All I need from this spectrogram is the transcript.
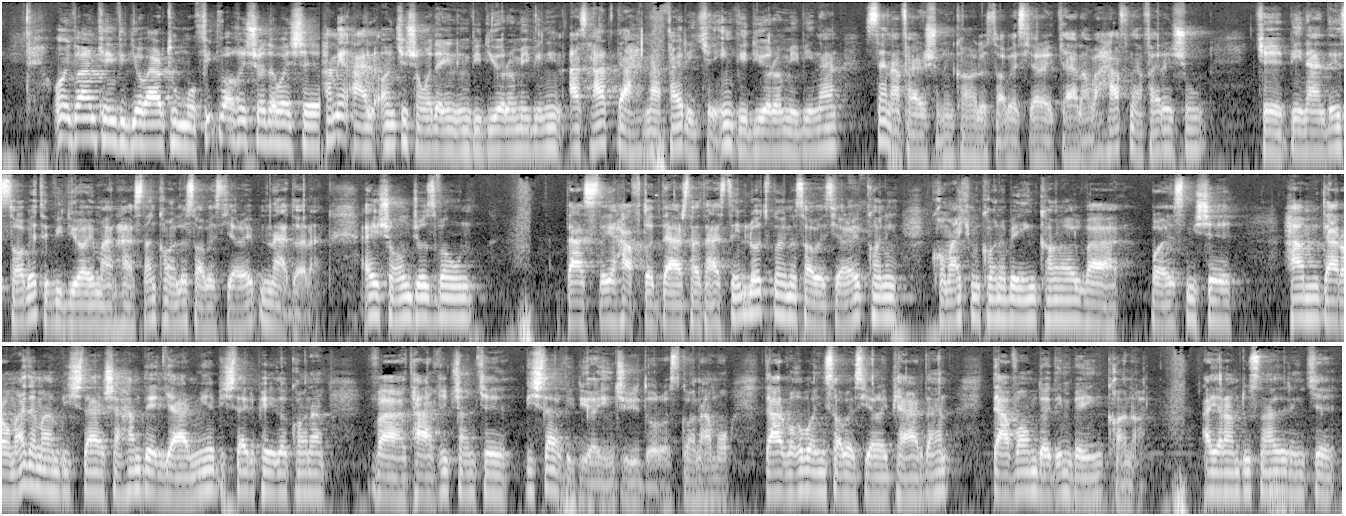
امیدوارم که این ویدیو براتون مفید واقع شده باشه. همین الان که شما دارین این ویدیو رو می‌بینین از هر ده نفری که این ویدیو رو می‌بینن سه نفرشون این کانال رو subscribe کردن و هفت نفرشون که بیننده ثابت ویدیوهای من هستن کانال subscribe ندارن. اگه شما جزو اون دسته 70 درصد هستین لطف کنین و subscribe کنین. کمک می‌کنه به این کانال و باعث میشه هم درآمد من بیشتر شه هم دلگرمی بیشتری پیدا کنم و ترغیب شم که بیشتر ویدیو اینجوری درست کنم و در واقع با این سابسکرایب کردن دوام دادیم به این کانال. اگر هم دوست ندارین که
